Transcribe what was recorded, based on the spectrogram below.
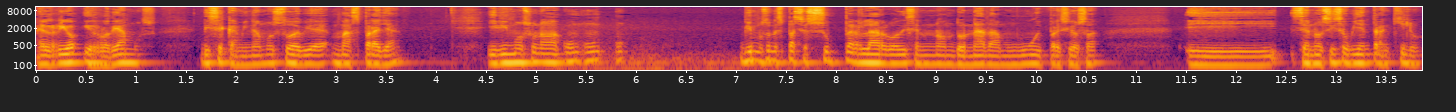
el río y rodeamos. Dice, caminamos todavía más para allá y vimos una, un, vimos un espacio súper largo, dice, una hondonada muy preciosa y se nos hizo bien tranquilo,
